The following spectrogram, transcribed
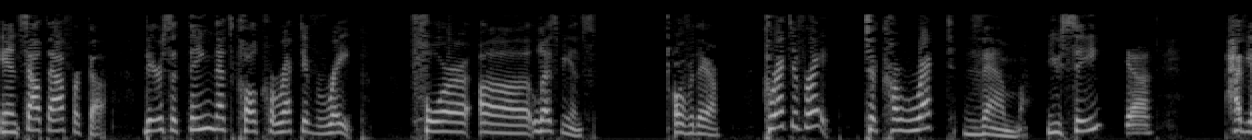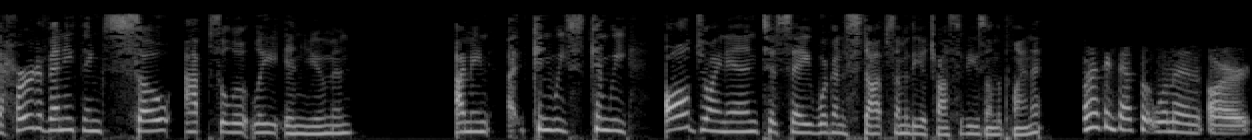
in South Africa, there's a thing that's called corrective rape for uh, lesbians over there. Corrective rape to correct them. You see? Yeah. Have you heard of anything so absolutely inhuman? I mean, uh, can we can we all join in to say we're going to stop some of the atrocities on the planet? Well, I think that's what women are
